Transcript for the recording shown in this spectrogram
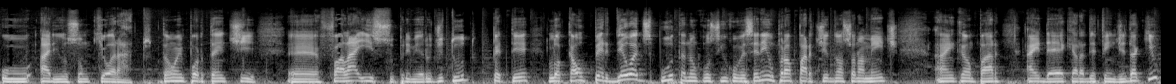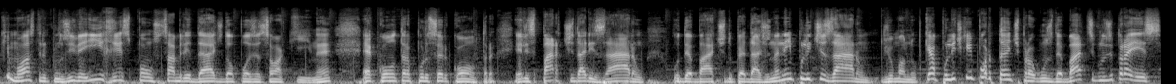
o Arilson Chiorato. Então é importante é, falar isso, primeiro de tudo. O PT local perdeu a disputa, não conseguiu convencer nem o próprio partido nacionalmente a encampar a ideia que era defendida aqui, o que mostra, inclusive, a irresponsabilidade da oposição aqui, né? É contra por ser contra. Eles partidarizaram o debate do pedágio, não é nem politizaram, viu, Manu? Porque a política é importante para alguns debates, inclusive para esse,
